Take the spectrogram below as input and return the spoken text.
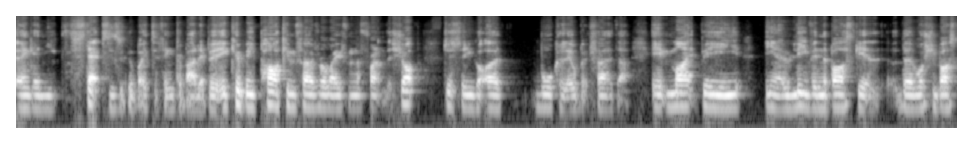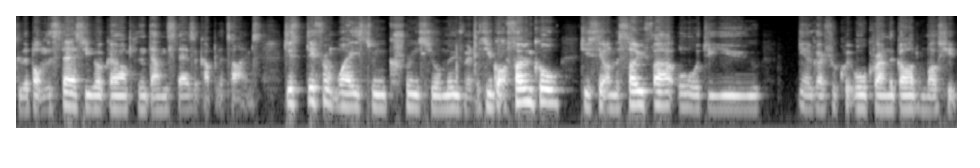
again steps is a good way to think about it but it could be parking further away from the front of the shop just so you've got to walk a little bit further. It might be you know leaving the basket the washing basket at the bottom of the stairs so you've got to go up and down the stairs a couple of times. Just different ways to increase your movement. If you've got a phone call do you sit on the sofa or do you you know go for a quick walk around the garden whilst you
